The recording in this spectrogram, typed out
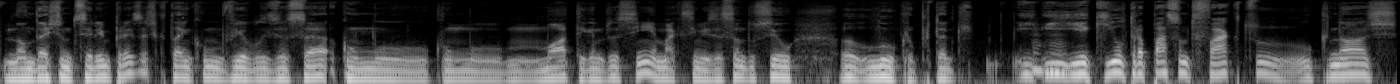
não deixam de ser empresas que têm como viabilização, como, como mote, digamos assim, a maximização do seu uh, lucro. Portanto, e, e aqui ultrapassam de facto o que nós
